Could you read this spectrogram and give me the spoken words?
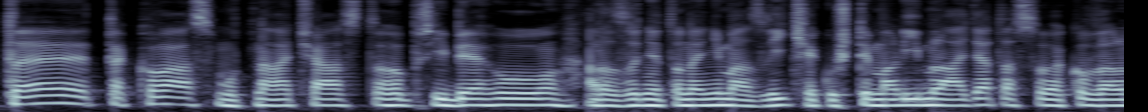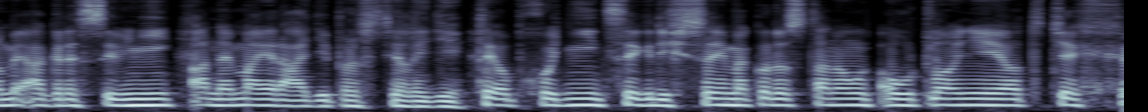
To je taková smutná část toho příběhu a rozhodně to není mazlíček. Už ty malí mláďata jsou jako velmi agresivní a nemají rádi prostě lidi. Ty obchodníci, když se jim jako dostanou outloni od těch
